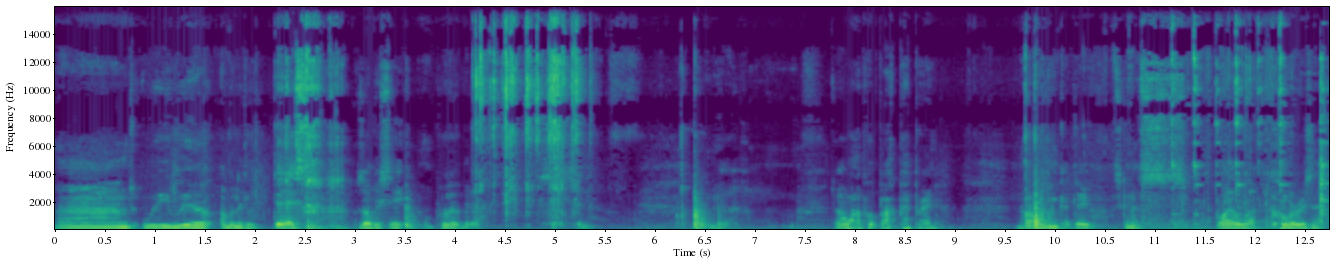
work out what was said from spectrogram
And we will have a little dish. Because obviously, we'll put a little bit of salt in. Do I want to put black pepper in? No, I think I do. It's going to that colour, isn't it?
